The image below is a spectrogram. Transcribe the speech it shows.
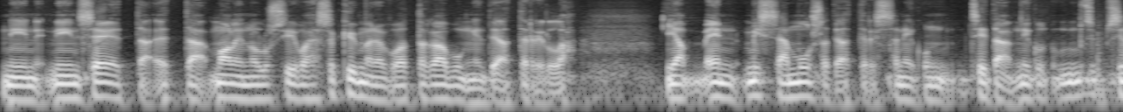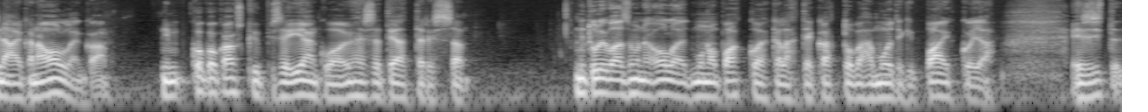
niin, niin se, että, että mä olin ollut siinä vaiheessa kymmenen vuotta kaupunginteatterilla ja en missään muussa teatterissa niin kuin sitä, niin kuin sinä aikana ollenkaan. Niin koko 20 iän, kun on yhdessä teatterissa – niin tuli vaan semmoinen olo, että mun on pakko ehkä lähteä katsoa vähän muitakin paikkoja. Se sitten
